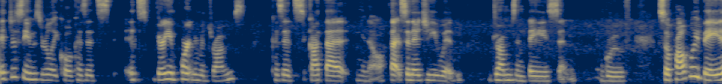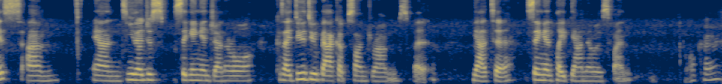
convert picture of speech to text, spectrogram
it just seems really cool because it's it's very important with drums because it's got that you know that synergy with drums and bass and groove. So probably bass. Um, and you know just singing in general because I do do backups on drums, but yeah, to sing and play piano is fun. Okay.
